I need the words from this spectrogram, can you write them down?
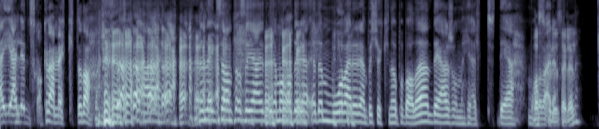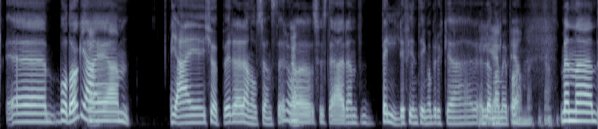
Nei, jeg skal ikke være møkkete, da. Nei. Men ikke sant, altså jeg, jeg må det, det må være rent på kjøkkenet og på badet. Det er sånn helt Det må det være. Vasker du selv, eller? Eh, både òg. Jeg, eh, jeg kjøper renholdstjenester og Ja. syns det er en veldig fin ting å bruke lønna mi på. Ja. Men uh,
